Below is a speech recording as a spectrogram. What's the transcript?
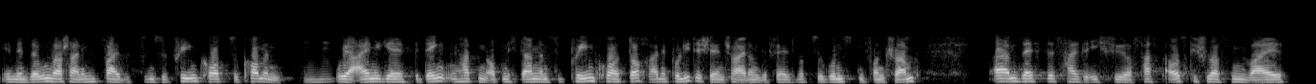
in dem sehr unwahrscheinlichen Fall bis zum Supreme Court zu kommen, mhm. wo ja einige Bedenken hatten, ob nicht dann im Supreme Court doch eine politische Entscheidung gefällt wird zugunsten von Trump. Ähm, selbst das halte ich für fast ausgeschlossen, weil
